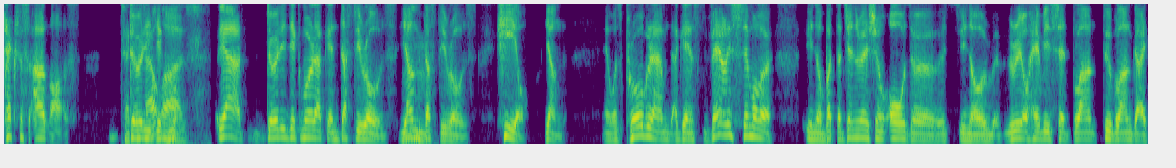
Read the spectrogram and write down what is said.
Texas Outlaws, Texas Dirty Dick Outlaws. yeah, Dirty Dick Murdoch and Dusty Rhodes, young Mhm. Dusty Rhodes, heel, young, and was programmed against very similar, you know, but the generation older, you know, real heavy set blonde, two blonde guy,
